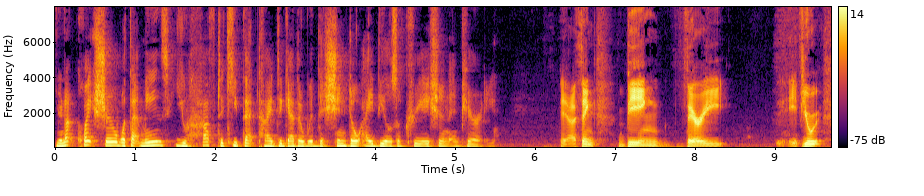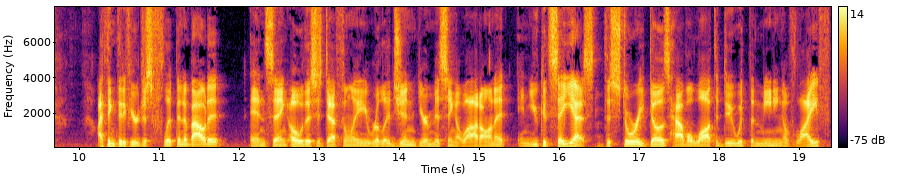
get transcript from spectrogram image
you're not quite sure what that means. You have to keep that tied together with the Shinto ideals of creation and purity. Yeah, I think being very if you're, I think that if you're just flipping about it and saying, "Oh, this is definitely religion," you're missing a lot on it. And you could say, "Yes, the story does have a lot to do with the meaning of life,"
